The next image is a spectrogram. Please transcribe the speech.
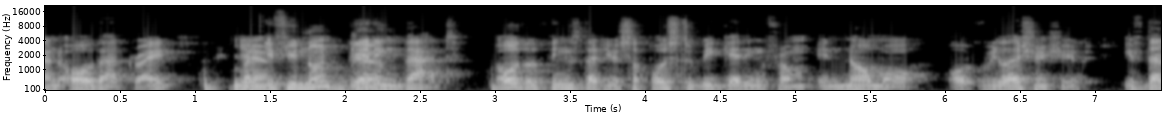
and all that, right? Yeah. But if you're not getting that, all the things that you're supposed to be getting from a normal relationship, if they're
